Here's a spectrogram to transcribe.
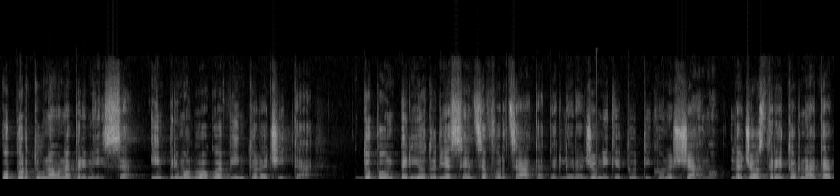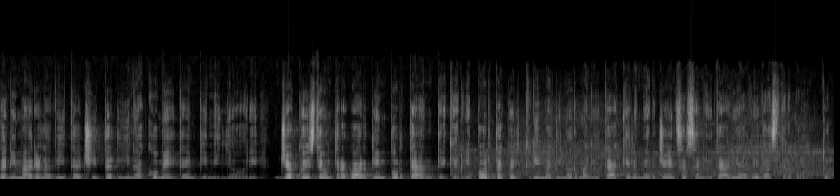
Opportuna una premessa. In primo luogo ha vinto la città. Dopo un periodo di assenza forzata per le ragioni che tutti conosciamo, la giostra è tornata ad animare la vita cittadina come ai tempi migliori. Già questo è un traguardo importante che riporta quel clima di normalità che l'emergenza sanitaria aveva stravolto.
